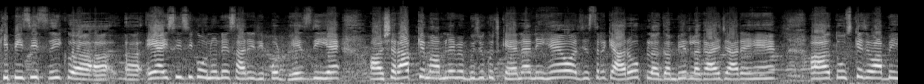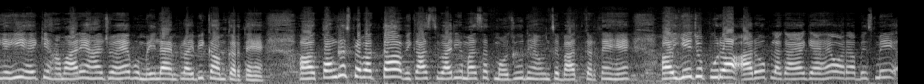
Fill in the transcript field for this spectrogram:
कि पीसीसी एआईसीसी को उन्होंने सारी रिपोर्ट भेज दी है। शराब के मामले में मुझे कुछ कहना नहीं है और जिस तरह के आरोप गंभीर लगाए जा रहे हैं तो उसके जवाब में यही है कि हमारे यहाँ जो है वो महिला एम्प्लॉय भी काम करते हैं। कांग्रेस प्रवक्ता विकास तिवारी हमारे साथ मौजूद हैं, उनसे बात करते हैं। ये जो पूरा आरोप लगाया गया है और अब इसमें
